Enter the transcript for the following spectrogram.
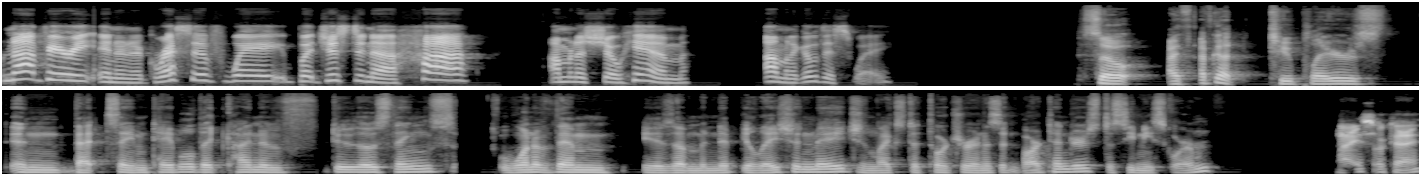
Not very in an aggressive way, but just in a ha, I'm going to show him I'm going to go this way. So I've, I've got two players in that same table that kind of do those things. One of them is a manipulation mage and likes to torture innocent bartenders to see me squirm. Nice. Okay.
